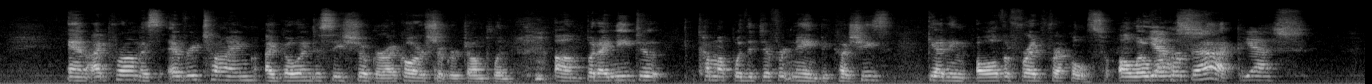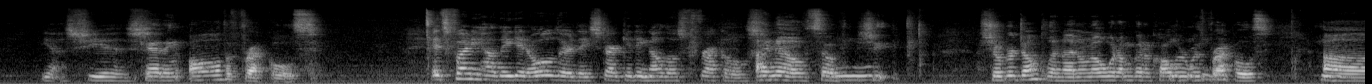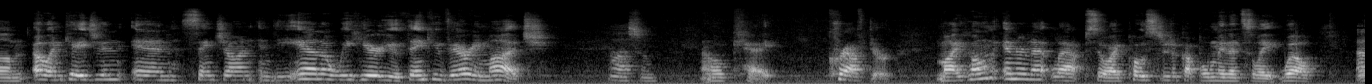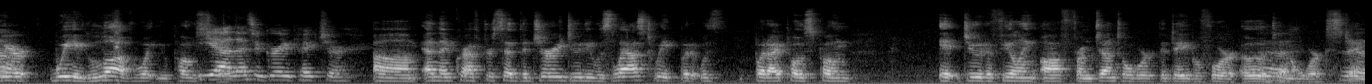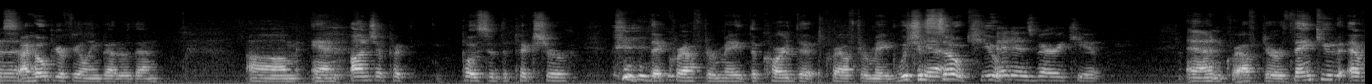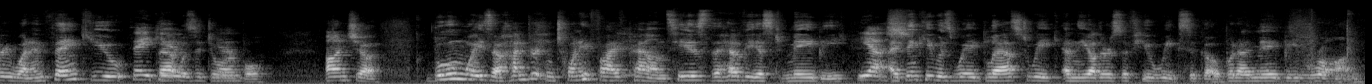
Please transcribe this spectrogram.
and I promise every time I go in to see Sugar, I call her Sugar Dumpling, um, but I need to come up with a different name because she's getting all the Fred freckles all over Yes. her back. Yes. Yes, she is. Getting all the freckles. It's funny how they get older, they start getting all those freckles. I know. So she, sugar dumpling. I don't know what I'm going to call her with freckles. Um, oh, and Cajun in St. John, Indiana. We hear you. Thank you very much. Awesome. Okay, Crafter. My home internet lapsed, so I posted a couple minutes late. Well, we're we love what you posted. Yeah, that's a great picture. Um, and then Crafter said the jury duty was last week, but it was, but I postponed it due to feeling off from dental work the day before. Oh, Ugh. dental work stinks. Ugh. I hope you're feeling better then. Um, and Anja posted the picture that Crafter made, the card that Crafter made, which is Yeah. so cute. It is very cute. And Crafter, thank you to everyone, and thank you. Thank That you. That was adorable. Anja, Boom weighs 125 pounds. He is the heaviest, maybe. Yes. I think he was weighed last week and the others a few weeks ago, but I may be wrong.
